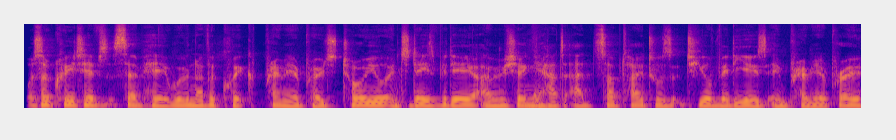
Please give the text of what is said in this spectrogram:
What's up creatives, Seb here with another quick Premiere Pro tutorial. In today's video, I'm going to be showing you how to add subtitles to your videos in Premiere Pro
